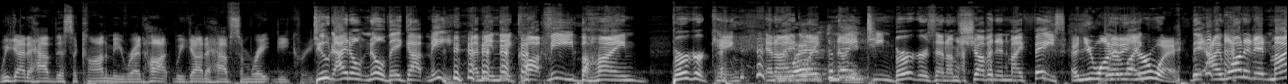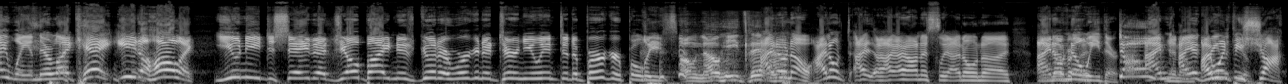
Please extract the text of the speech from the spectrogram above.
we got to have this economy red hot. We got to have some rate decrease. Dude, I don't know. They got me. I mean, they caught me behind Burger King, and I had like 19 burgers, and I'm shoving in my face. And you wanted They're it like- your way. They, I wanted it my way, and they're like, "Hey, eataholic, you need to say that Joe Biden is good, or we're gonna turn you into the burger police." Oh no, he didn't. I don't know. I don't. I, I honestly, I don't. Uh, I don't never- know either. I'm, You know, I agree wouldn't with be you. shocked.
